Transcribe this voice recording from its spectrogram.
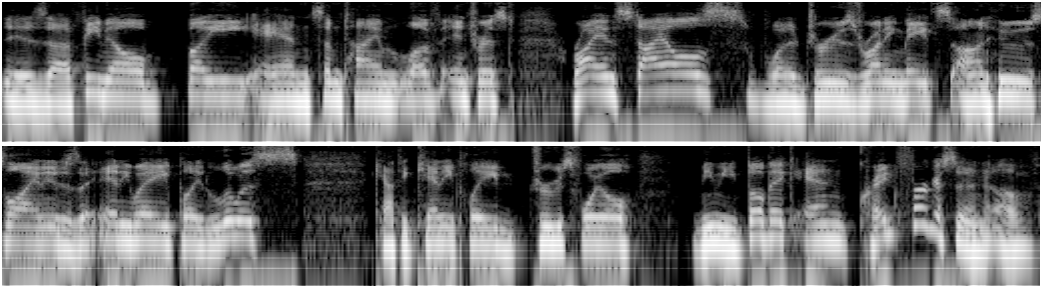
his uh, female buddy and sometime love interest. Ryan Stiles, one of Drew's running mates on Whose Line Is It Anyway, played Lewis. Kathy Kinney played Drew's foil. Mimi Bobeck and Craig Ferguson of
